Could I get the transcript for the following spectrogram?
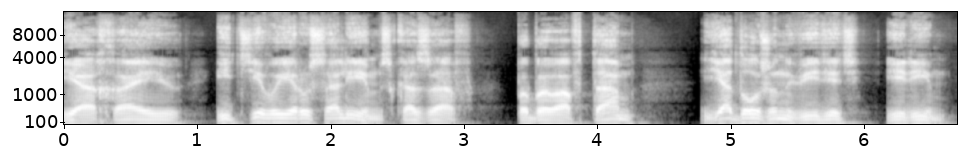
и Ахаию, идти в Иерусалим, сказав, побывав там, я должен видеть и Рим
